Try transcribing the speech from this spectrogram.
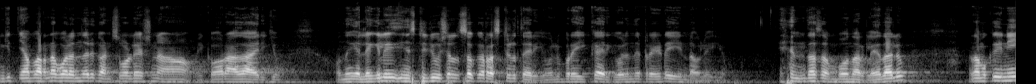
എനിക്ക് ഞാൻ പറഞ്ഞ പോലെ എന്നൊരു കൺസോൾട്ടേഷൻ ആണോ? മിക്കവാറും അതായിരിക്കും. ഒന്ന് അല്ലെങ്കിൽ ഇൻസ്റ്റിറ്റ്യൂഷൻസ് ഒക്കെ റെസ്റ്റ് എടുത്തായിരിക്കും. ഒരു ബ്രേക്ക് ആയിരിക്കും. ഒരു ട്രേഡ് ചെയ്യുന്നുണ്ടാവില്ലായിരിക്കും എന്താ സംഭവം എന്നറിയില്ല ഏതായാലും നമുക്ക് ഇനി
